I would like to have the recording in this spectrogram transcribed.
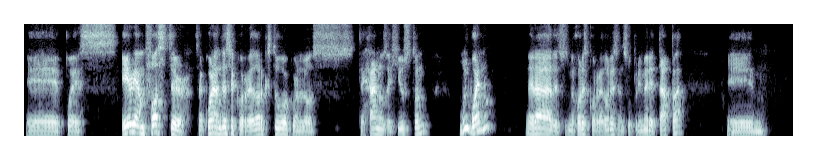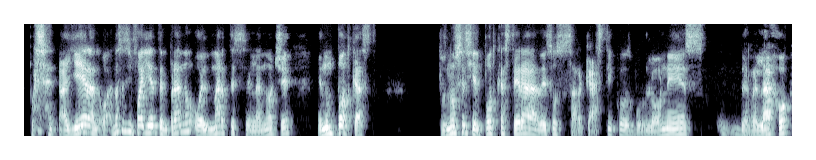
Eh, pues Arian Foster, ¿se acuerdan de ese corredor que estuvo con los Tejanos de Houston? Muy bueno, era de sus mejores corredores en su primera etapa. Eh, pues ayer, no sé si fue ayer temprano o el martes en la noche, en un podcast, pues no sé si el podcast era de esos sarcásticos, burlones, de relajo,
